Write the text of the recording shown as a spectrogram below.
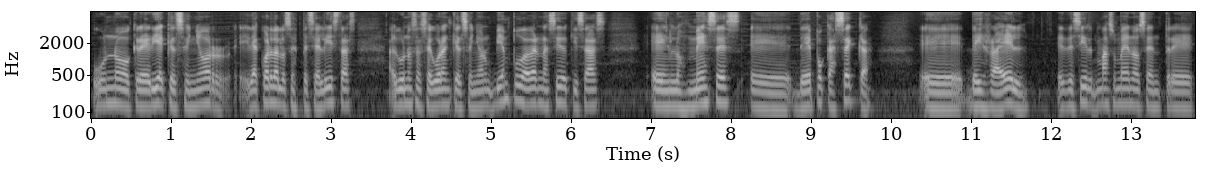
uno creería que el Señor, de acuerdo a los especialistas, algunos aseguran que el Señor bien pudo haber nacido quizás en los meses eh, de época seca eh, de Israel, es decir, más o menos entre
